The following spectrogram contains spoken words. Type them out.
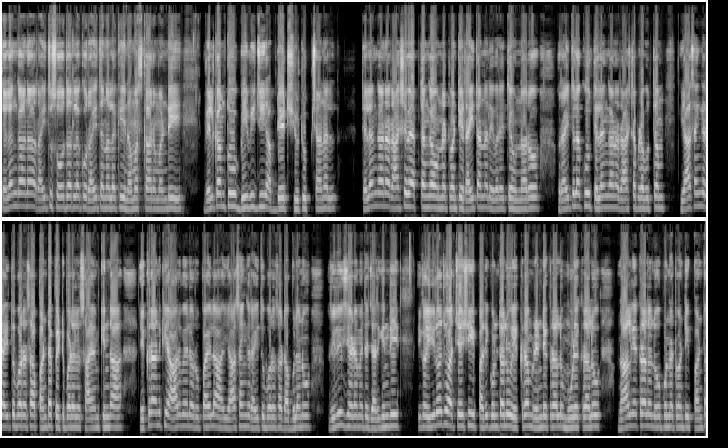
తెలంగాణ రైతు సోదరులకు రైతన్నలకి నమస్కారం అండి welcome to BVG updates YouTube channel. Telangana రాష్ట్ర వ్యాప్తంగా ఉన్నటువంటి రైతన్నలు ఎవరైతే ఉన్నారో రైతులకు తెలంగాణ రాష్ట్ర ప్రభుత్వం యాసంగి రైతు భరోసా పంట పెట్టుబడుల సాయం కింద ఎకరానికి ఆరు వేల రూపాయల యాసంగి రైతు భరోసా డబ్బులను రిలీజ్ చేయడం అయితే జరిగింది. ఇక ఈరోజు వచ్చేసి పది గుంటలు ఎకరం రెండు ఎకరాలు మూడు ఎకరాలు నాలుగు ఎకరాల లోపు ఉన్నటువంటి పంట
